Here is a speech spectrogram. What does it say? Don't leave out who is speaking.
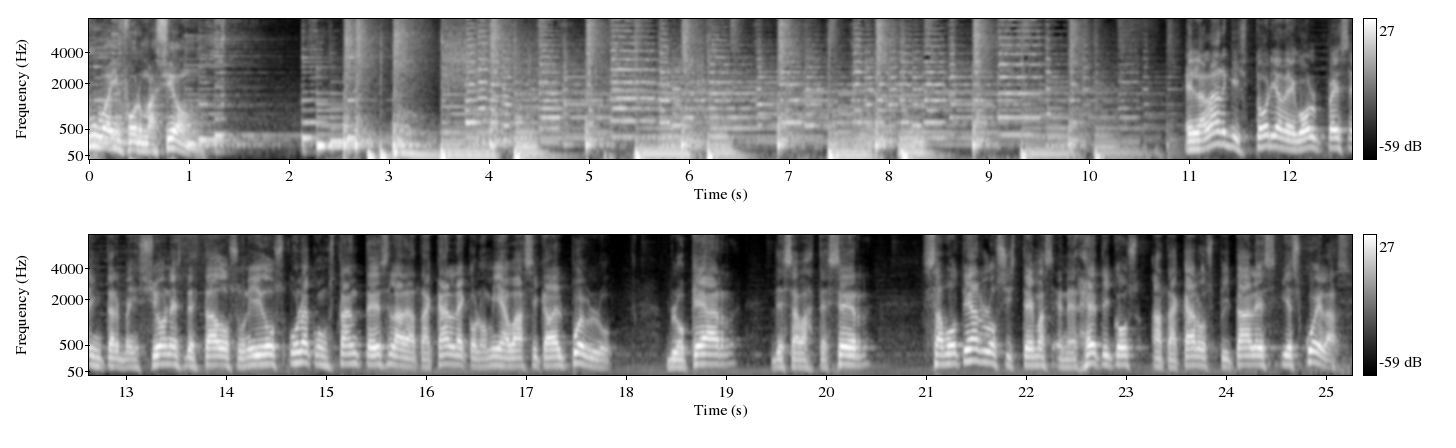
Speaker 1: Cuba Información.
Speaker 2: En la larga historia de golpes e intervenciones de Estados Unidos, una constante es la de atacar la economía básica del pueblo, bloquear, desabastecer, sabotear los sistemas energéticos, atacar hospitales y escuelas.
